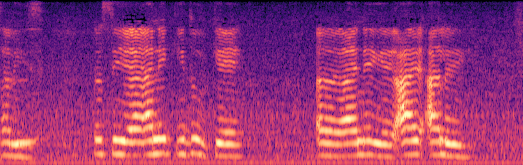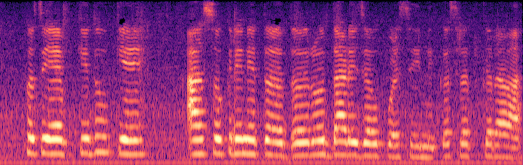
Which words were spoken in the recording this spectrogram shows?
સારી પછી આને કીધું કે આને આ આ લઈ. પછી એમ કીધું કે આ છોકરીને તો રોજ દાડે જવું પડશે એની કસરત કરાવવા.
